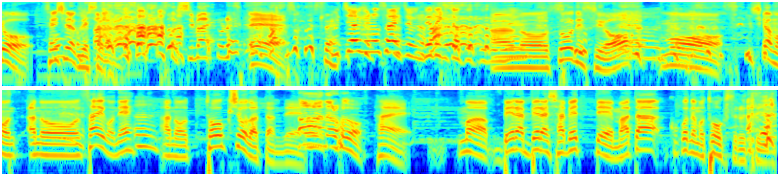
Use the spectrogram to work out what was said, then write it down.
今日千秋楽でしたから。そう芝居のね。ええ。あそうですね。打ち上げの最中に出てきちゃったっていうね。あのそうですよ。うん。もうしかもあの最後ね、うん。あのトークショーだったんで。ああなるほど。はいまあベラベラ喋ってまたここでもトークするっていう。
